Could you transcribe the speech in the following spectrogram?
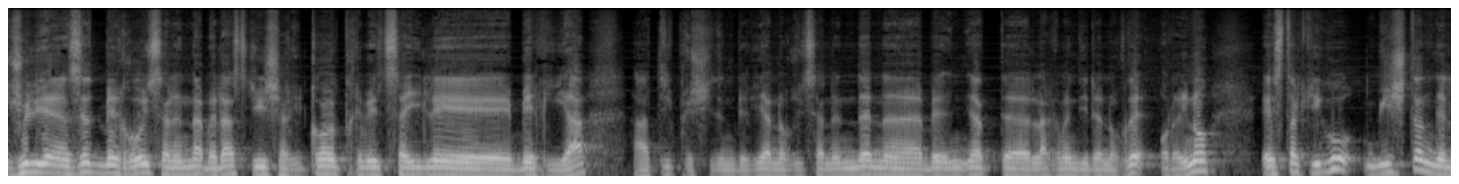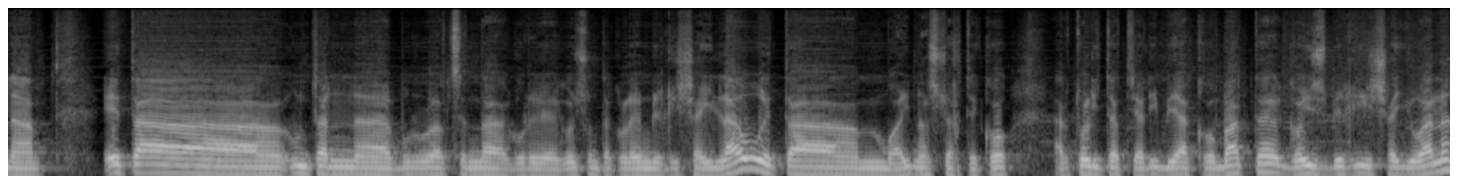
Julien Zetberro izanen da beraz Iusariko trebetzaile berria, atik president berria norri izanen den, bainat uh, lagmendiren horre, horreino, ez dakigu biztan dena. Eta untan uh, bururatzen da gure goizuntako lehen berri sailau eta bai, nazioarteko aktualitateari behako bat goiz berri saioan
